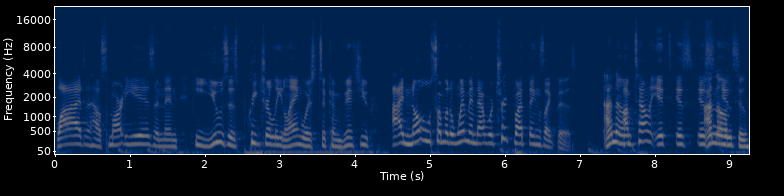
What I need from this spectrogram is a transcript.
wise and how smart he is, and then he uses preacherly language to convince you. I know some of the women that were tricked by things like this. I know. I'm telling you, it's it's, it's I know it's- too.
